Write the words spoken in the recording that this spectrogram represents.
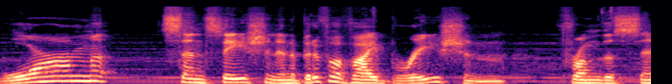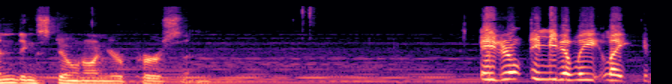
warm sensation and a bit of a vibration from the sending stone on your person. Adriel immediately like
